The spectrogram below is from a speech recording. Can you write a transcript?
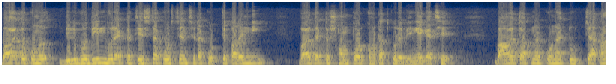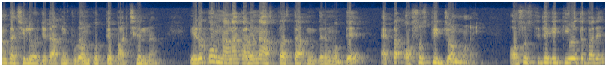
বা হয়তো কোনো দীর্ঘদিন ধরে একটা চেষ্টা করছেন, সেটা করতে পারেননি, বা হয়তো একটা সম্পর্ক হঠাৎ করে ভেঙে গেছে, বা হয়তো আপনার কোনো একটা উচ্চ আকাঙ্ক্ষা ছিল যেটা আপনি পূরণ করতে পারছেন না। এরকম নানা কারণে আস্তে আস্তে আপনাদের মধ্যে একটা অস্বস্তির জন্ম নেয়। অস্বস্তি থেকে কি হতে পারে?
